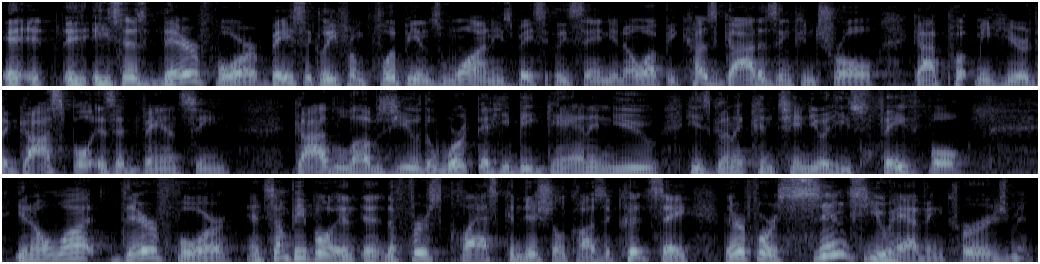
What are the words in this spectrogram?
it, it, he says, therefore, basically from Philippians 1, he's basically saying, you know what? Because God is in control, God put me here, the gospel is advancing, God loves you, the work that he began in you, he's going to continue it, he's faithful. You know what? Therefore, and some people in, in, the first class conditional clause, it could say, therefore, since you have encouragement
